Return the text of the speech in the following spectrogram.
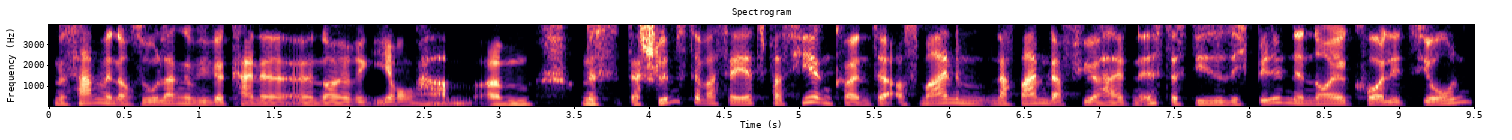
Und das haben wir noch so lange, wie wir keine äh, neue Regierung haben. Ähm, und das, das Schlimmste, was ja jetzt passieren könnte, aus meinem, nach meinem Dafürhalten, ist, dass diese sich bildende neue Koalition,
